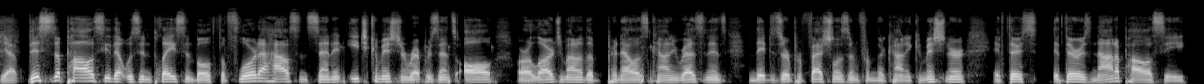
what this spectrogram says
Yep. This is a policy that was in place in both the Florida House and Senate. Each commissioner represents all or a large amount of the Pinellas County residents, and they deserve professionalism from their county commissioner. If there's if there is not a policy,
